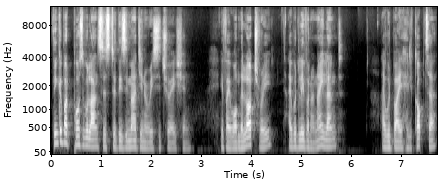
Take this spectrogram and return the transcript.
Think about possible answers to this imaginary situation. If I won the lottery, I would live on an island, I would buy a helicopter,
